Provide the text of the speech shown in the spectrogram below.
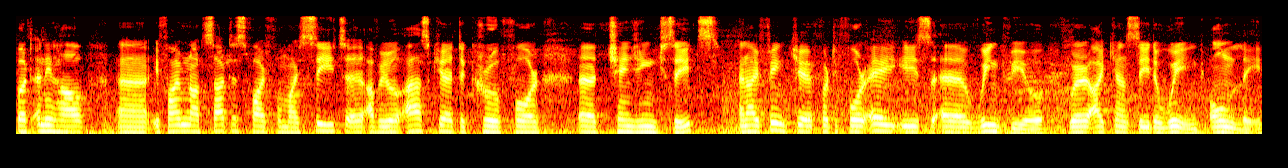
but anyhow uh, if I'm not satisfied for my seat uh, I will ask uh, the crew for uh, changing seats. And I think 34A uh, is a wing view where I can see the wing only.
